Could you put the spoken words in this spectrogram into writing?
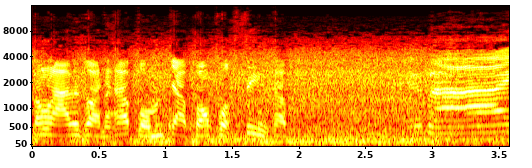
ต้องลาไปก่อนนะครับ ผมจากฟองปวกซิ่งครับบ๊ายบาย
